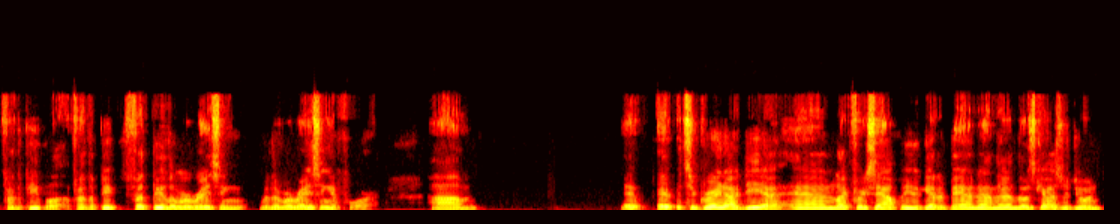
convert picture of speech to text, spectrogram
for the people for the people for the people that we're raising that we're raising it for. Um it, it, it's a great idea. And like for example, you get a band down there and those guys are doing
